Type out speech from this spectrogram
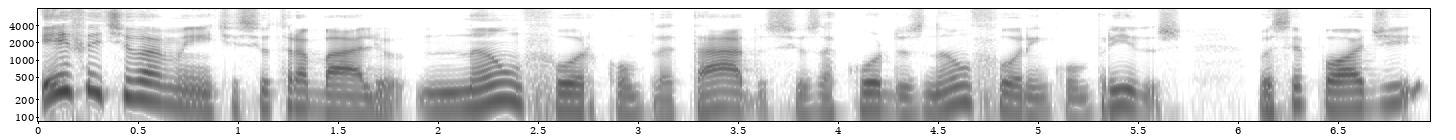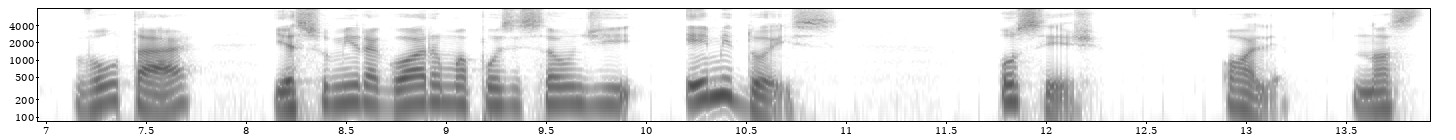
Efetivamente, se o trabalho não for completado, se os acordos não forem cumpridos, você pode voltar e assumir agora uma posição de M2. Ou seja, olha, nós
